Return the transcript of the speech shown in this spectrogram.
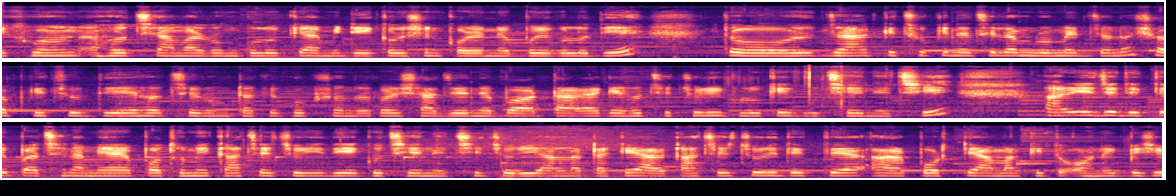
এখন হচ্ছে আমার রুমগুলোকে আমি ডেকোরেশন করে নেব এগুলো দিয়ে। তো যা কিছু কিনেছিলাম রুমের জন্য সব কিছু দিয়ে হচ্ছে রুমটাকে খুব সুন্দর করে সাজিয়ে নেব। আর তার আগে হচ্ছে চুড়িগুলোকে গুছিয়ে নিচ্ছি। আর এই যে দেখতে পাচ্ছেন, আমি প্রথমে কাঁচের চুড়ি দিয়ে গুছিয়ে নিচ্ছি চুড়ি আলনাটাকে। আর কাঁচের চুড়ি দেখতে আর পরতে আমার কিন্তু অনেক বেশি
